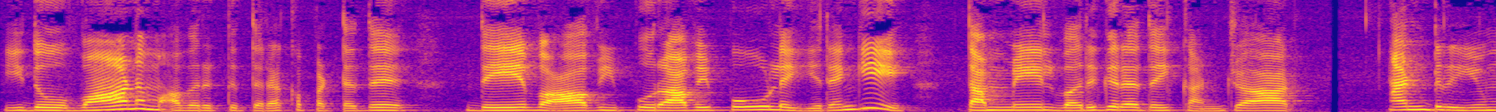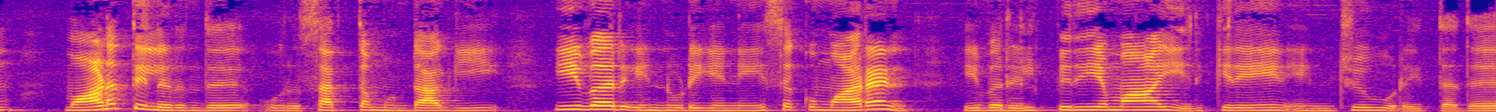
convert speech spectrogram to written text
இதோ வானம் அவருக்கு திறக்கப்பட்டது. தேவ ஆவி புறாவை போல இறங்கி தம்மேல் வருகிறதை கண்டார். அன்றியும் வானத்திலிருந்து ஒரு சத்தம் உண்டாகி இவர் என்னுடைய நேசகுமாரன் இவரில் பிரியமாயிருக்கிறேன் என்று உரைத்தது.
